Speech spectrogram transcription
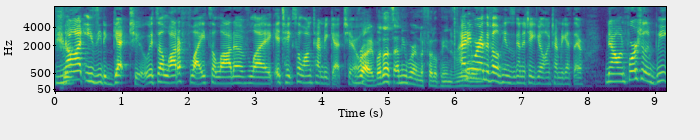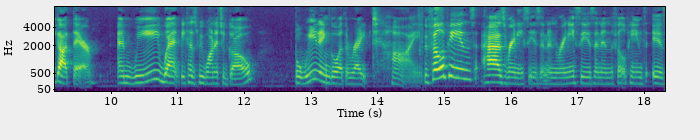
Siar- not easy to get to. It's a lot of flights, a lot of like it takes a long time to get to. Right, but that's anywhere in the Philippines. Really. Anywhere in the Philippines is going to take you a long time to get there. Now, unfortunately, we got there and we went because we wanted to go, but we didn't go at the right time. The Philippines has rainy season, and rainy season in the Philippines is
